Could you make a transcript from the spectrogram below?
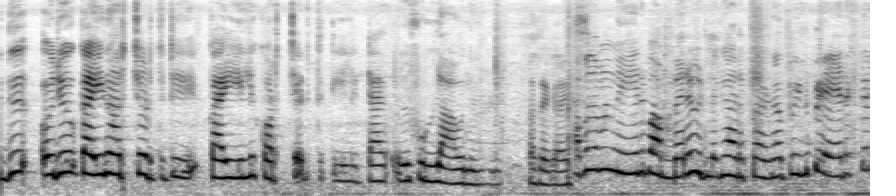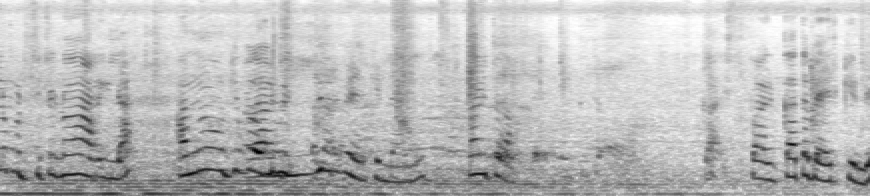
ഇത് ഒരു കൈ നിറച്ചെടുത്തിട്ട് കയ്യിൽ കുറച്ചെടുത്തിട്ട് ഇതിലിട്ടാൽ ഇത് ഫുള്ളാവുന്നുണ്ട് അതെ ഗൈസ് അപ്പോൾ നമ്മൾ നേരെ ബമ്പര വീട്ടിലേക്ക് നടക്കുകയാണ്. അപ്പോൾ ഇതിന് പേരക്കെല്ലാം പിടിച്ചിട്ടുണ്ടോ എന്ന് അറിയില്ല. അന്ന് നോക്കിയപ്പോൾ അതിന് വലിയൊരു പേരക്കുണ്ടായിരുന്നു പഴുത്തതാ. പഴുക്കാത്ത പേരക്കുണ്ട്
